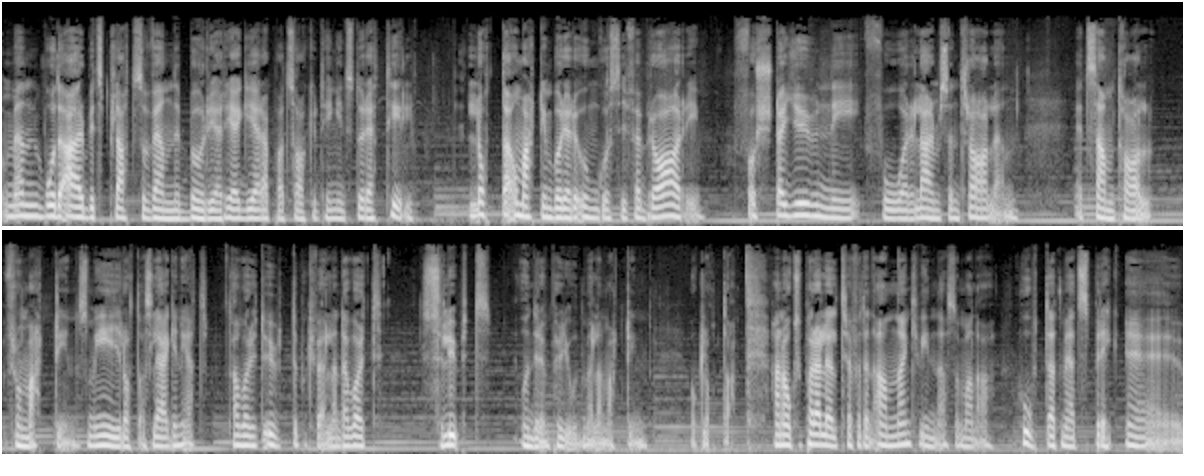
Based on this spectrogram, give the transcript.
men både arbetsplats och vänner börjar reagera på att saker och ting inte står rätt till. Lotta och Martin började umgås i februari. Första juni får larmcentralen ett samtal från Martin som är i Lottas lägenhet. Han har varit ute på kvällen. Det har varit slut under en period mellan Martin och Lotta. Han har också parallellt träffat en annan kvinna som han har hotat med att spräcka... Eh,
